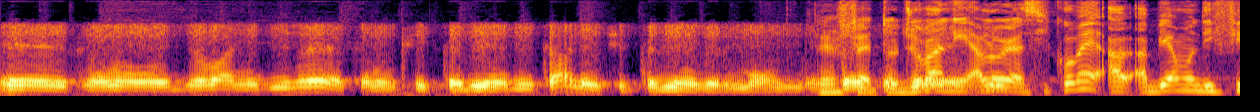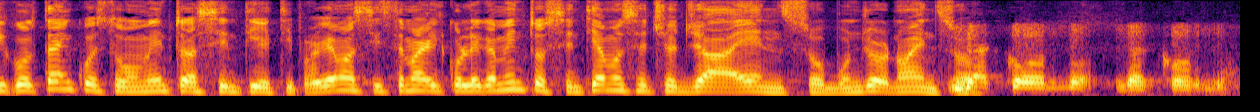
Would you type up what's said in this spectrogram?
Eh, sono Giovanni Di Ivrea, sono un cittadino d'Italia e un cittadino del mondo. Perfetto, Penso Giovanni, che- allora siccome a- abbiamo difficoltà in questo momento a sentirti, proviamo a sistemare il collegamento, sentiamo se c'è già Enzo. Buongiorno Enzo. D'accordo, d'accordo.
